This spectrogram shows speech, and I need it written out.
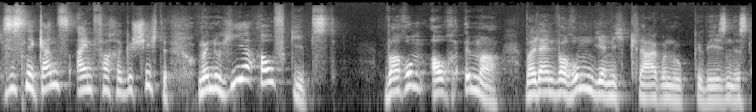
Das ist eine ganz einfache Geschichte. Und wenn du hier aufgibst, Warum auch immer, weil dein Warum dir nicht klar genug gewesen ist,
